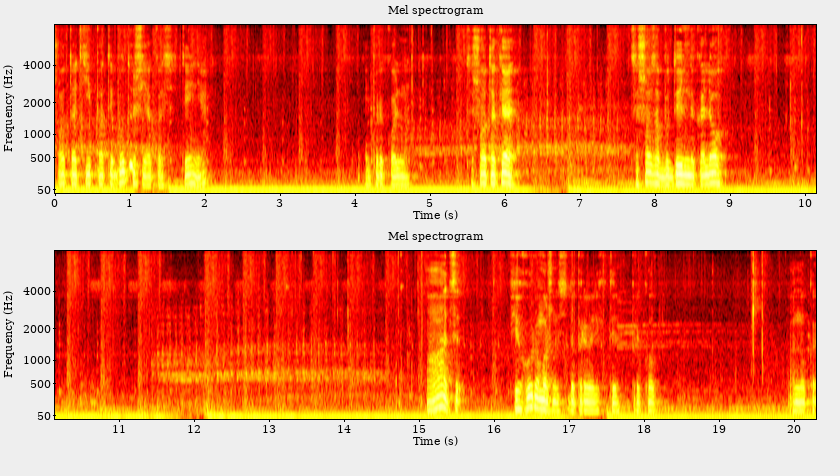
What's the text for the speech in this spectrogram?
Що то типа ти будеш якось? Ти ні? О, прикольно. Це що таке? Це що за будильник, альо? А, це фігуру можна сюди перевести. Прикол. А ну-ка.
